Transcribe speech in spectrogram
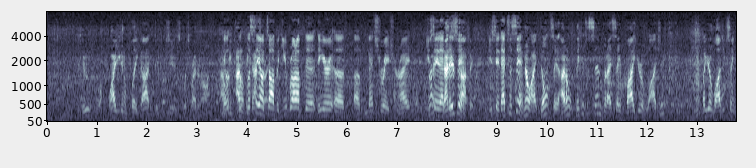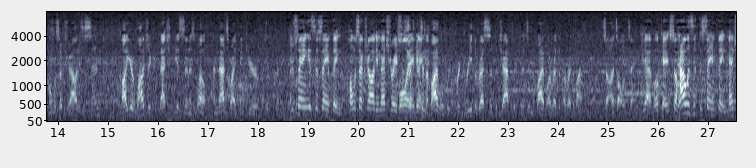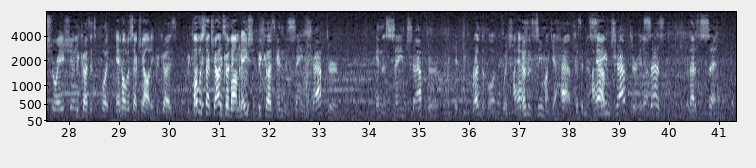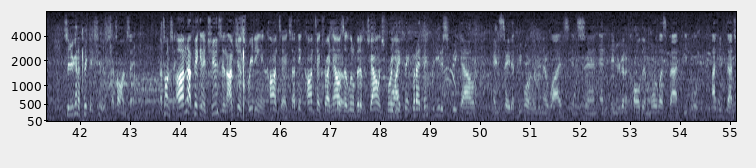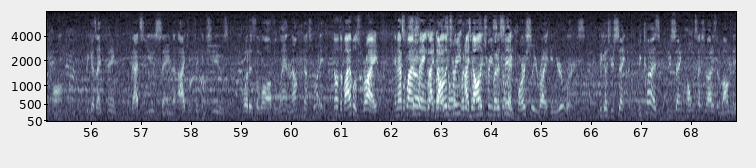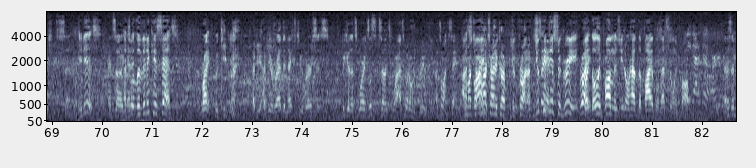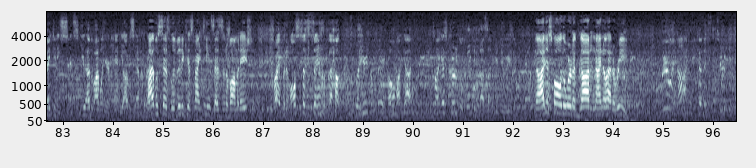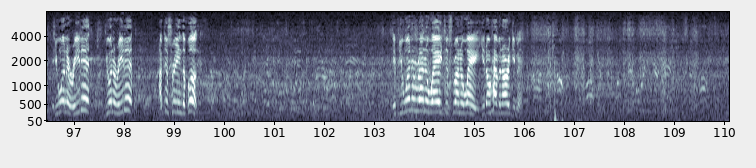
who? Why are you gonna play God and pick and choose what's right or wrong? I don't Okay, think, I don't let's stay on right. topic. You brought up the the area of, of menstruation, right? You Right, say that's that a is sin. topic. You say that's a sin. No, I don't say that. I don't think it's a sin, but I say by your logic, by your logic saying homosexuality is a sin, by your logic that should be a sin as well, and that's why I think you're a hypocrite. You're saying it's the same thing. Homosexuality, menstruation, well, same it's, it's in the Bible. Re- re- read the rest of the chapter because it's in the Bible. I read the, I read the Bible, so that's all I'm saying. yeah. Okay. So Yeah. how is it the same thing? Menstruation Because it's put and homosexuality. because because Homosexuality is abomination. because in the same chapter, in the same chapter, if you've read the book, which I it doesn't seem like you have, because in the I have. same chapter it Yeah. says that it's a sin. So you're gonna pick and choose. That's all I'm saying. That's all I'm saying. Uh, I'm not picking and choosing. I'm just reading in context. I think context right now is a little bit of a challenge for well, you. I think, but I think for you to speak out and say that people are living their lives in sin, and, and you're going to call them more or less bad people, I think that's wrong. Because I think that's you saying that I can pick and choose what is the law of the land, and I don't think that's right. no, the Bible's right, and that's why I'm saying but- but it's only- idolatry. but it's idolatry only, but is it's sin. only partially right in your words, because you're saying because you're saying homosexuality is an abomination to sin. It is. And so That's and what Leviticus says. Right, but keep. Yeah. Have you have you read the next two verses? Because that's where it's listen. So that's where that's why I don't agree with you. That's all I'm saying. I'm not, I'm not trying to confront. I'm just You saying can disagree, Right. but the only problem is you don't have the Bible. That's the only problem. that doesn't make any sense. You have the Bible in your hand. You obviously haven't. The Bible says Leviticus 19 says it's an abomination. Right, but it also says the same about. But here's the thing. Oh my God. So I guess critical thinking is not something you do either. No, I just follow the Word of God and I know how to read. Clearly not, because it's too. Do you want to read it? Do you want to read it? I'm just reading the book. If you want to run away, just run away. You don't have an argument.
